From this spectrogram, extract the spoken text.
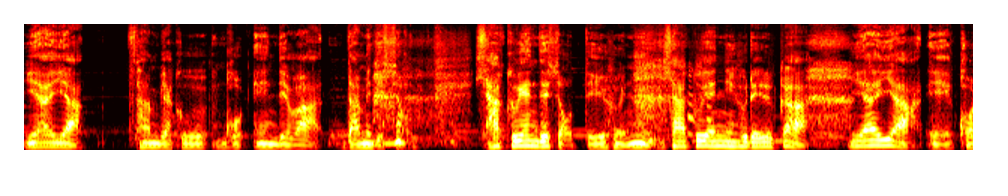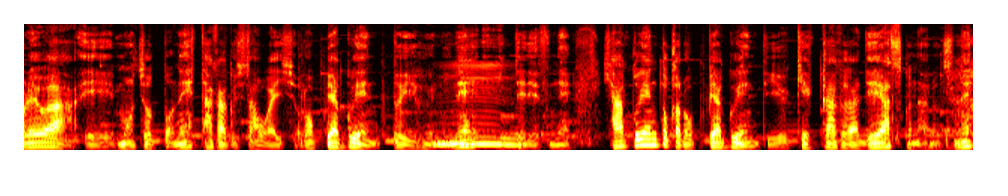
いやいや305円ではダメでしょ 100円でしょっていうふうに 100円に触れるかいやいや、えーこれは、えーもうちょっとね高くした方がいいでしょ。600円というふうにねうん。言ってですね100円とか600円っていう結果が出やすくなるんですね。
